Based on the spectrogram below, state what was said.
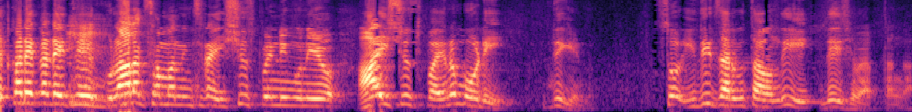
ఎక్కడెక్కడైతే కులాలకు సంబంధించిన ఇష్యూస్ పెండింగ్ ఉన్నాయో ఆ ఇష్యూస్ పైన మోడీ దిగిండు. సో ఇది జరుగుతా ఉంది దేశవ్యాప్తంగా.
